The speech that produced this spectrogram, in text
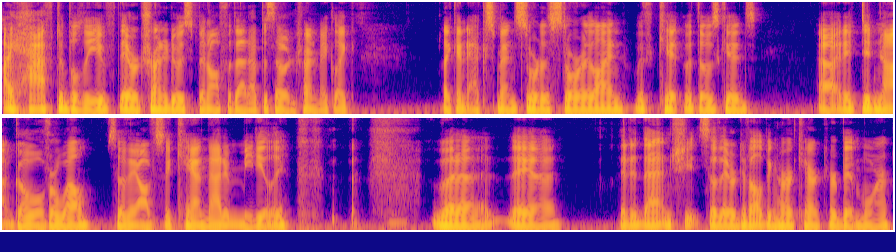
i have to believe they were trying to do a spin-off of that episode and trying to make like like an x-men sort of storyline with kit with those kids uh, and it did not go over well so they obviously canned that immediately. But uh they uh they did that and she so they were developing her character a bit more.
